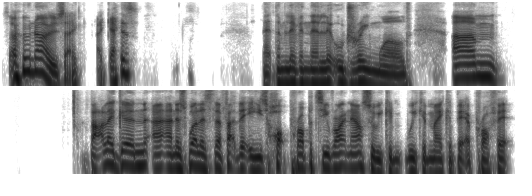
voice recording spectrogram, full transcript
So who knows? I, I guess let them live in their little dream world. Um, Balogun, and as well as the fact that he's hot property right now, so we can we can make a bit of profit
